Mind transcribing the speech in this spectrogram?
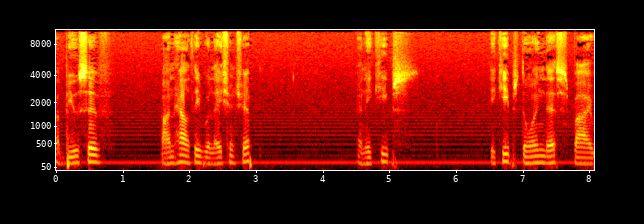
abusive, unhealthy relationship. And he keeps he keeps doing this by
